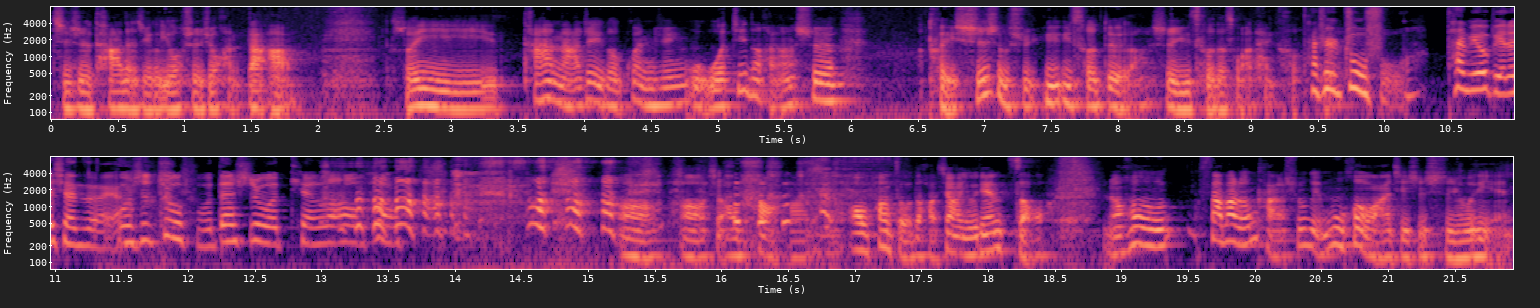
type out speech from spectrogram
其实他的这个优势就很大啊。所以他拿这个冠军，我我记得好像是腿师是不是预预测对了？是预测的索马泰克。他是祝福，他没有别的选择呀。我是祝福，但是我填了奥胖。哦哦，是奥胖啊，奥胖走的好像有点早。然后萨巴伦卡输给穆霍娃，其实是有点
